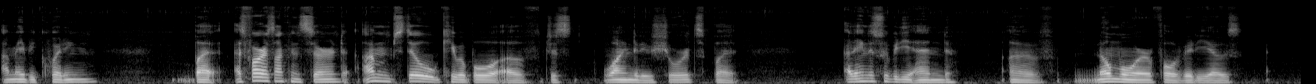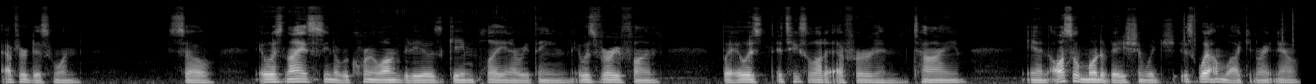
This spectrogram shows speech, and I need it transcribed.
I may be quitting but as far as I'm concerned, I'm still capable of just wanting to do shorts, but I think this would be the end of no more full videos after this one. So it was nice, you know, recording long videos, gameplay and everything. It was very fun. But it was it takes a lot of effort and time and also motivation, which is what I'm lacking right now.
